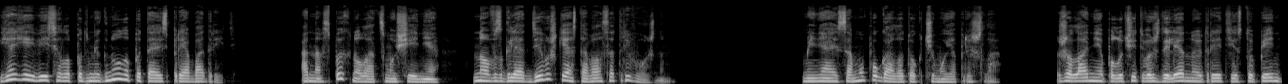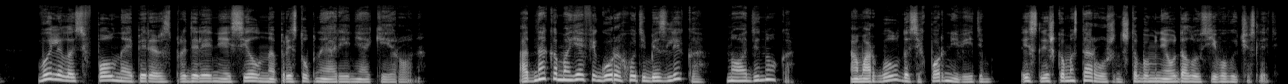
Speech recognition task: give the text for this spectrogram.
Я ей весело подмигнула, пытаясь приободрить. Она вспыхнула от смущения, но взгляд девушки оставался тревожным. Меня и саму пугало то, к чему я пришла. Желание получить вожделенную третью ступень — вылилось в полное перераспределение сил на преступной арене Акейрона. Однако моя фигура хоть и безлика, но одинока, а Маргул до сих пор невидим и слишком осторожен, чтобы мне удалось его вычислить.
